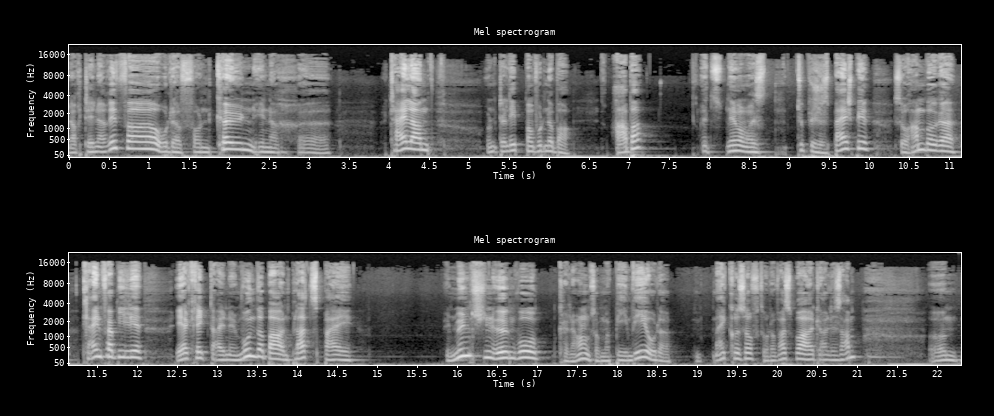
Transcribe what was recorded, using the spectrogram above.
nach Teneriffa oder von Köln in nach äh, Thailand. Und da lebt man wunderbar. Aber, jetzt nehmen wir mal ein typisches Beispiel, so Hamburger Kleinfamilie, er kriegt einen wunderbaren Platz bei in München irgendwo, keine Ahnung, sagen wir BMW oder Microsoft oder was wir halt alles haben, ähm,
